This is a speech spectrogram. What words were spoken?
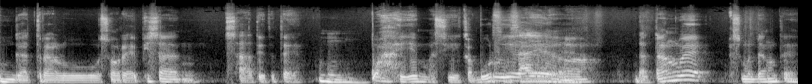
nggak terlalu sore pisan saat itu teh. Hmm. wah iya masih kaburu Sisa ya, ya. Datang we Sumedang teh.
